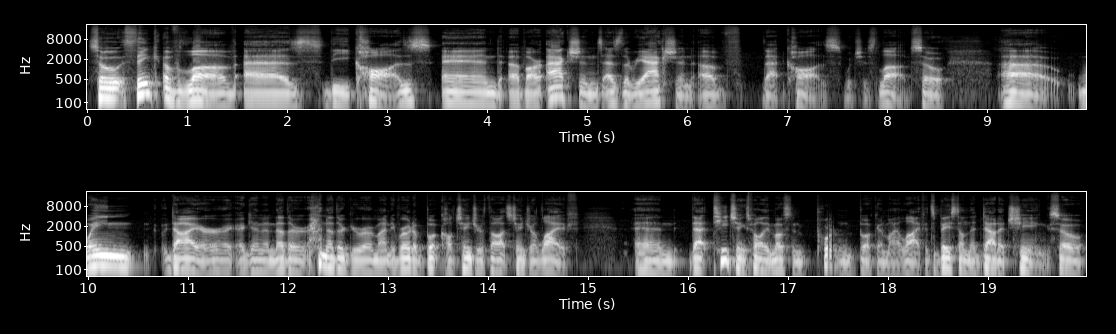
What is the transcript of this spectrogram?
So think of love as the cause and of our actions as the reaction of that cause, which is love. So uh, Wayne Dyer, again another another guru of mine, he wrote a book called "Change Your Thoughts, Change Your Life," and that teaching is probably the most important book in my life. It's based on the Tao Te Ching. So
